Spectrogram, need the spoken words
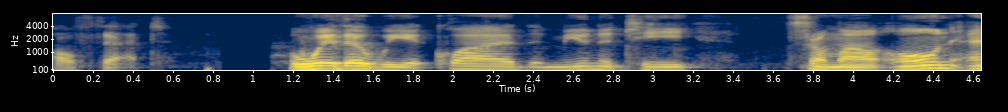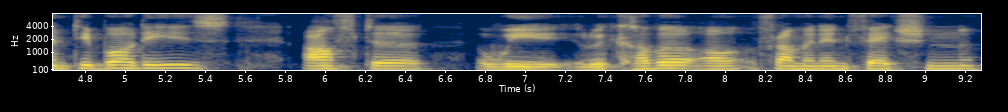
of that. Whether we acquire the immunity from our own antibodies after we recover from an infection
